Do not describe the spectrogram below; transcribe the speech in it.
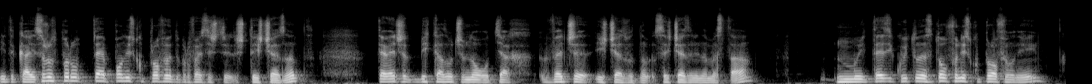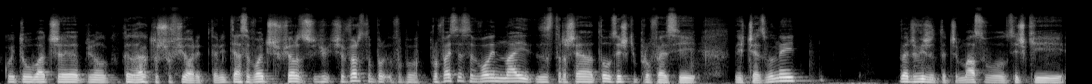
И така. И всъщност първо те по-низко профилните професии ще, ще изчезнат. Те вече бих казал, че много от тях вече изчезват, са изчезнали на места. Но и тези, които не са толкова ниско профилни, които обаче, примерно, както шофьорите. Нали, тя се води, шофьор, шофьорството професия се води най-застрашената от всички професии за изчезване и вече виждате, че масово всички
